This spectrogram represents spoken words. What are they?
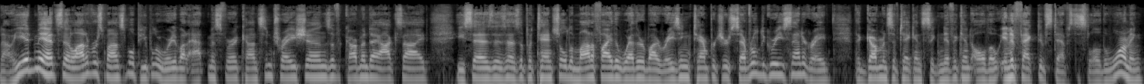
Now, he admits that a lot of responsible people are worried about atmospheric concentrations of carbon dioxide. He says this has the potential to modify the weather by raising temperature several degrees centigrade. The governments have taken significant, although ineffective, steps to slow the warming.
